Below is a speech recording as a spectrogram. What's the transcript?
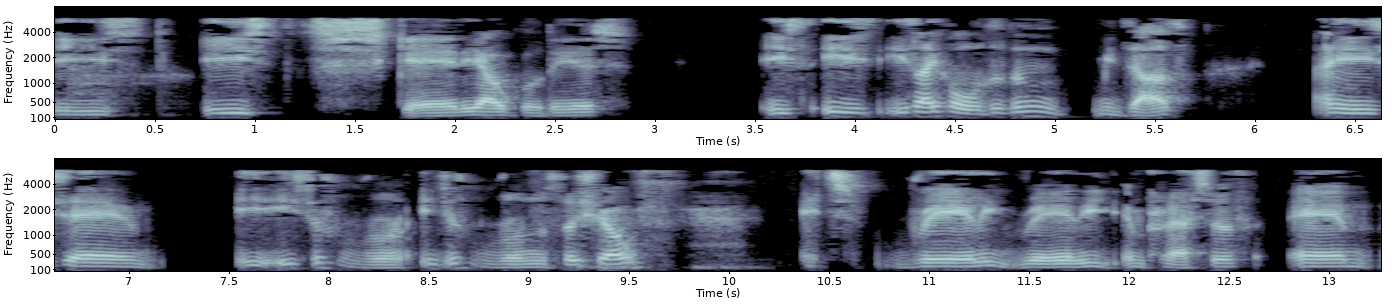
He's he's scary how good he is. He's he's he's like older than my dad, and he's um he, he's just run he just runs the show. It's really really impressive. Um,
